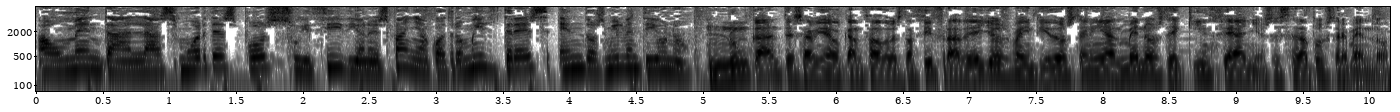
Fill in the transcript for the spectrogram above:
Aumentan las muertes por suicidio en España, 4.003 en 2021. Nunca antes había alcanzado esta cifra. De ellos, 22 tenían menos de 15 años. Este dato es tremendo.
